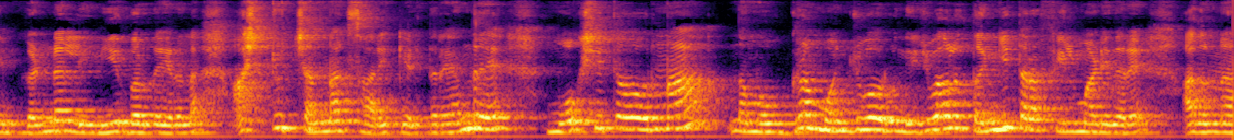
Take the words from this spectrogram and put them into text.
ನಿಮ್ಮ ಕಣ್ಣಲ್ಲಿ ನೀರು ಬರದೇ ಇರಲ್ಲ. ಅಷ್ಟು ಚೆನ್ನಾಗಿ ಸಾರಿ ಕೇಳ್ತಾರೆ. ಅಂದರೆ ಮೋಕ್ಷಿತ ಅವ್ರನ್ನ ನಮ್ಮ ಉಗ್ರ ಮಂಜು ಅವರು ನಿಜವಾಗ್ಲೂ ತಂಗಿ ಥರ ಫೀಲ್ ಮಾಡಿದ್ದಾರೆ. ಅದನ್ನು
